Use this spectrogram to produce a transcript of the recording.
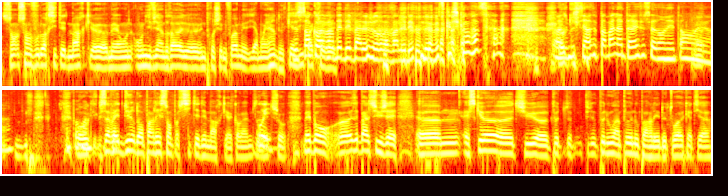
sans, sans vouloir citer de marque, euh, mais on, on y viendra une prochaine fois, mais il y a moyen de Je quasi sens pas qu'on va avoir crever. des débats le jour où on va parler des pneus parce que je commence à. Ouais, Je me suis un- pas mal intéressée ces derniers temps. Ouais. Bon, ça va être dur d'en parler sans citer des marques, hein, quand même, ça va être chaud. Mais bon, euh, c'est pas le sujet. Euh, Est-ce que euh, tu euh, peux, te- peux- nous un peu nous parler de toi, Katia?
